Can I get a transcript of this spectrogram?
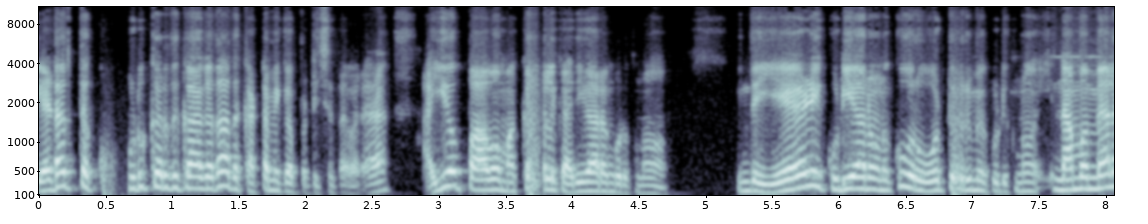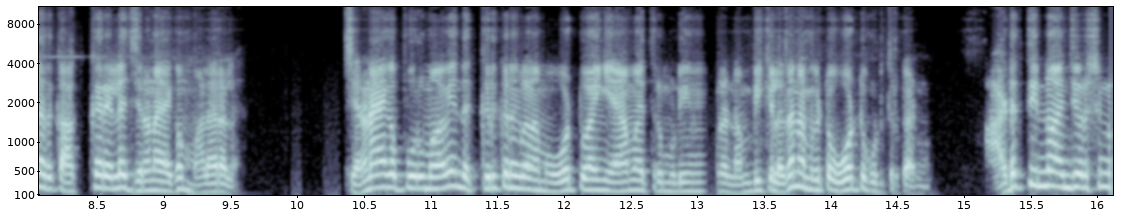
இடத்தை கொடுக்கறதுக்காக தான் அதை கட்டமைக்கப்பட்டுச்சு தவிர ஐயோ பாவம் மக்களுக்கு அதிகாரம் கொடுக்கணும். இந்த ஏழை குடியானவனுக்கு ஒரு ஓட்டுரிமை கொடுக்கணும். நம்ம மேல இருக்க அக்கறையில ஜனநாயகம் மலரல. ஜனநாயக பூர்வமாவே இந்த கிறுக்கணுகளை நம்ம ஓட்டு வாங்கி ஏமாத்திர முடியுங்கிற நம்பிக்கையில தான் நம்ம கிட்ட ஓட்டு கொடுத்துருக்காங்க. அடுத்து இன்னும் அஞ்சு வருஷம்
